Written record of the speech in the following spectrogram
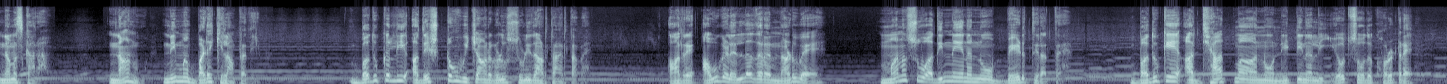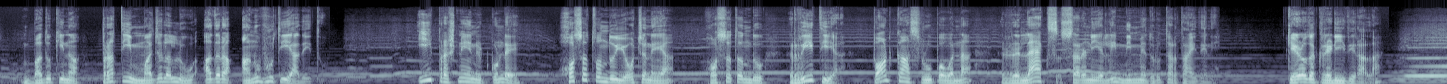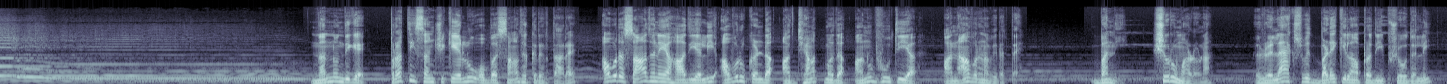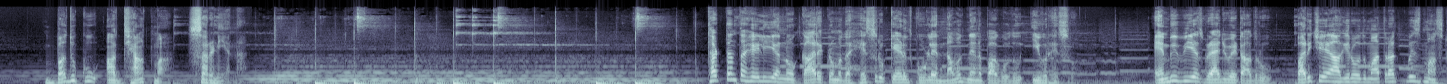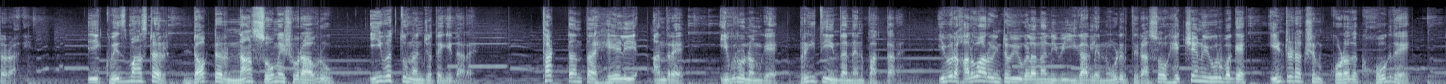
ನಮಸ್ಕಾರ. ನಾನು ನಿಮ್ಮ ಬಡಕಿಲಾ ಪ್ರದೀಪ್. ಬದುಕಲ್ಲಿ ಅದೆಷ್ಟೋ ವಿಚಾರಗಳು ಸುಳಿದಾಡ್ತಾ ಇರ್ತವೆ. ಆದರೆ ಅವುಗಳೆಲ್ಲದರ ನಡುವೆ ಮನಸ್ಸು ಅದಿನ್ನೇನನ್ನೋ ಬೇಡ್ತಿರತ್ತೆ. ಬದುಕೇ ಅಧ್ಯಾತ್ಮ ಅನ್ನೋ ನಿಟ್ಟಿನಲ್ಲಿ ಯೋಚಿಸೋದಕ್ಕೆ ಹೊರಟ್ರೆ ಬದುಕಿನ ಪ್ರತಿ ಮಜಲಲ್ಲೂ ಅದರ ಅನುಭೂತಿಯಾದೀತು. ಈ ಪ್ರಶ್ನೆಯನ್ನಿಟ್ಕೊಂಡೆ ಹೊಸತೊಂದು ಯೋಚನೆಯ, ಹೊಸತೊಂದು ರೀತಿಯ ಪಾಡ್ಕಾಸ್ಟ್ ರೂಪವನ್ನು ರಿಲ್ಯಾಕ್ಸ್ ಸರಣಿಯಲ್ಲಿ ನಿಮ್ಮೆದುರು ತರ್ತಾ ಇದ್ದೇನೆ. ಕೇಳೋದಕ್ಕೆ ರೆಡಿ ಇದ್ದೀರಲ್ಲ? ನನ್ನೊಂದಿಗೆ ಪ್ರತಿ ಸಂಚಿಕೆಯಲ್ಲೂ ಒಬ್ಬ ಸಾಧಕರಿರ್ತಾರೆ. ಅವರ ಸಾಧನೆಯ ಹಾದಿಯಲ್ಲಿ ಅವರು ಕಂಡ ಅಧ್ಯಾತ್ಮದ ಅನುಭೂತಿಯ ಅನಾವರಣವಿರುತ್ತೆ. ಬನ್ನಿ, ಶುರು ಮಾಡೋಣ. ರಿಲ್ಯಾಕ್ಸ್ ವಿತ್ ಬಡಕಿಲಾ ಪ್ರದೀಪ್ ಶೋದಲ್ಲಿ ಬದುಕು ಅಧ್ಯಾತ್ಮ ಸರಣಿಯನ್ನ. ಥಟ್ಟಂತ ಹೇಳಿ ಅನ್ನೋ ಕಾರ್ಯಕ್ರಮದ ಹೆಸರು ಕೇಳಿದ ಕೂಡಲೇ ನಮಗೆ ನೆನಪಾಗೋದು ಇವ್ರ ಹೆಸರು. M B B S graduate ಆದರೂ ಪರಿಚಯ ಆಗಿರೋದು ಮಾತ್ರ ಕ್ವಿಜ್ ಮಾಸ್ಟರ್ ಆಗಿ. ಈ ಕ್ವಿಜ್ ಮಾಸ್ಟರ್ ಡಾಕ್ಟರ್ ನಾ ಸೋಮೇಶ್ವರ ಅವರು ಇವತ್ತು ನನ್ನ ಜೊತೆಗಿದ್ದಾರೆ. ಥಟ್ ಅಂತ ಹೇಳಿ ಅಂದರೆ ಇವರು ನಮಗೆ ಪ್ರೀತಿಯಿಂದ ನೆನಪಾಗ್ತಾರೆ. ಇವರ ಹಲವಾರು ಇಂಟರ್ವ್ಯೂಗಳನ್ನು ನೀವು ಈಗಾಗಲೇ ನೋಡಿರ್ತೀರಾ ಸೊ ಹೆಚ್ಚೇನು ಇವ್ರ ಬಗ್ಗೆ ಇಂಟ್ರೊಡಕ್ಷನ್ ಕೊಡೋದಕ್ಕೆ ಹೋಗದೆ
